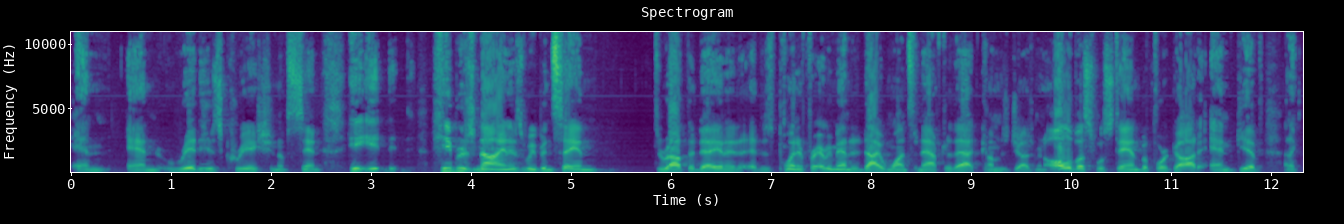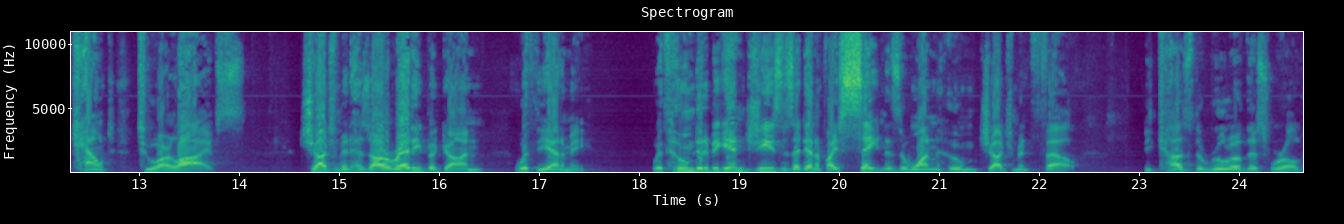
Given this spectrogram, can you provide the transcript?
and, and rid his creation of sin. He, it, Hebrews 9, as we've been saying throughout the day, and it, it is pointed for every man to die once, and after that comes judgment. All of us will stand before God and give an account to our lives. Judgment has already begun with the enemy. With whom did it begin? Jesus identifies Satan as the one whom judgment fell, because the ruler of this world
